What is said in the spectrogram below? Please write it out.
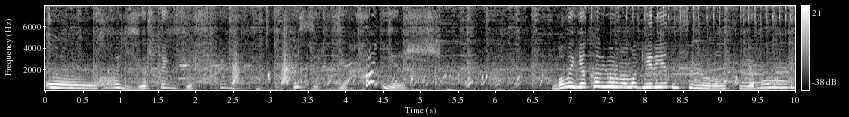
Oo, hayır, hayır, hayır, hayır ya, hayır. Balığı yakalıyorum ama geriye düşürüyorum suya. Bunun bir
